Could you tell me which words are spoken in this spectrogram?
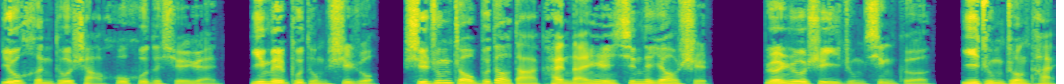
有很多傻乎乎的学员，因为不懂示弱，始终找不到打开男人心的钥匙。软弱是一种性格，一种状态，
